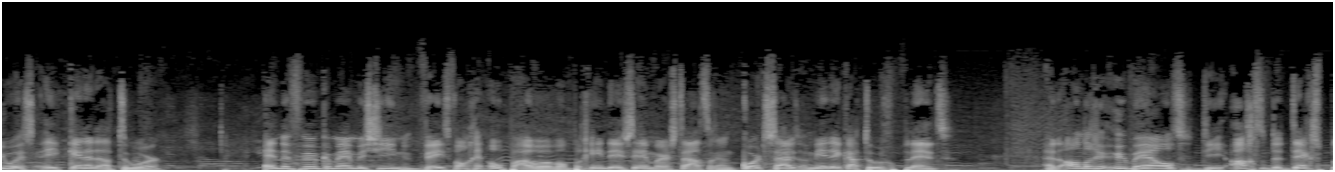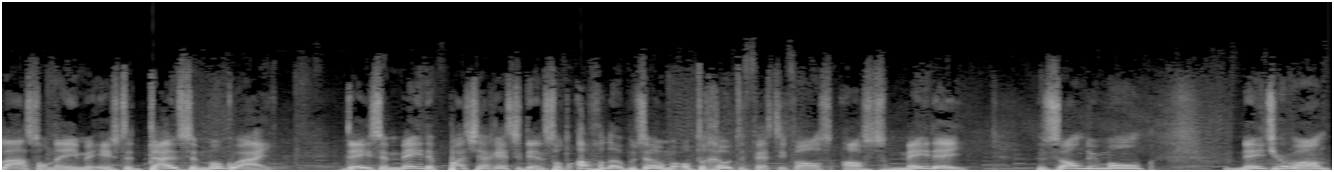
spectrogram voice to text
USA Canada Tour. En de Funkerman Machine weet van geen ophouden, want begin december staat er een kort Zuid-Amerika Tour gepland. Een andere Uberheld die achter de deks plaats zal nemen is de Duitse Mogwai. Deze mede-Pacha-resident stond afgelopen zomer op de grote festivals als Mayday, Zandumont, Nature One,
